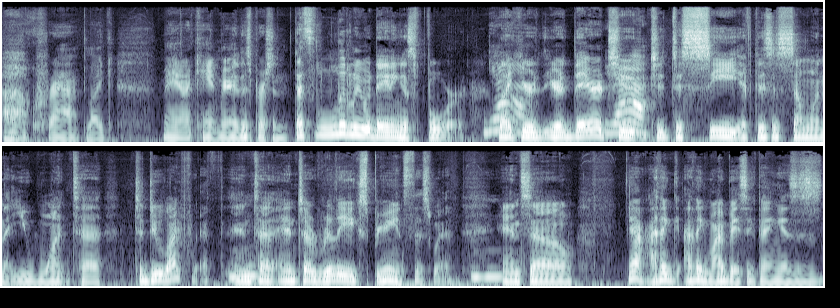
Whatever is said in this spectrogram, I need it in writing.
"Oh crap, like man, I can't marry this person." That's literally what dating is for. Like you're you're there to Yeah. to to see if this is someone that you want to to do life with and mm-hmm. to and to really experience this with. Mm-hmm. And so yeah, I think I think my basic thing is is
